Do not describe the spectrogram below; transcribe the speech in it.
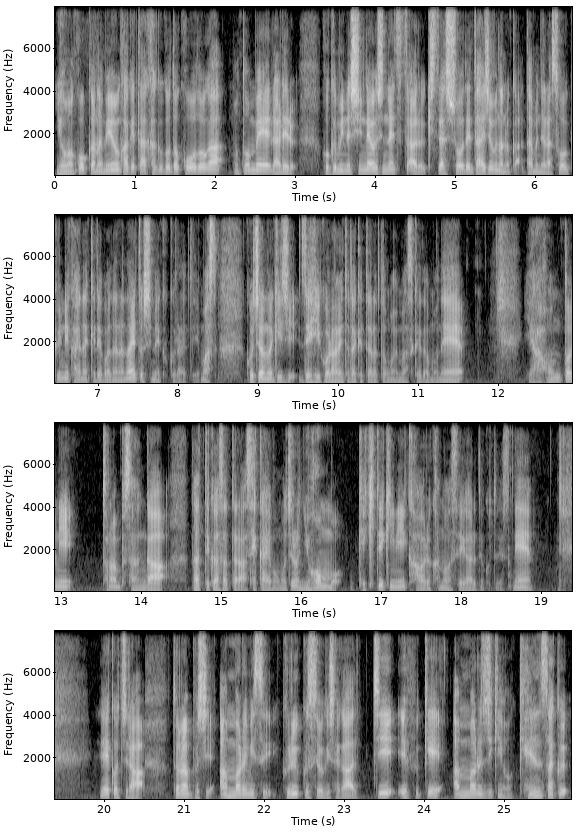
日本は国家の命をかけた覚悟と行動が求められる。国民の信頼を失いつつある岸田首相で大丈夫なのか、ダメなら早急に変えなければならないと締めくくられています。こちらの記事、ぜひご覧いただけたらと思いますけどもね。いや、本当にトランプさんがなってくださったら世界ももちろん日本も劇的に変わる可能性があるということですね。で、こちら、トランプ氏アンマル未遂、クルックス容疑者が JFK アンマル事件を検索。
